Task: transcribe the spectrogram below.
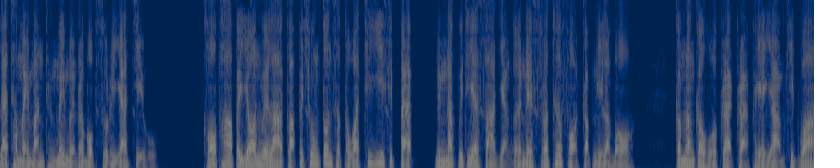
และทำไมมันถึงไม่เหมือนระบบสุริยะจิ๋ว ขอพาไปย้อนเวลากลับไปช่วงต้นศตวรรษที่ 20 แป๊บหนึ่งนักวิทยาศาสตร์อย่างเออร์เนสต์รัตเทอร์ฟอร์ดกับนีลาบอร์กำลังเกาหัวแกรกๆพยายามคิดว่า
